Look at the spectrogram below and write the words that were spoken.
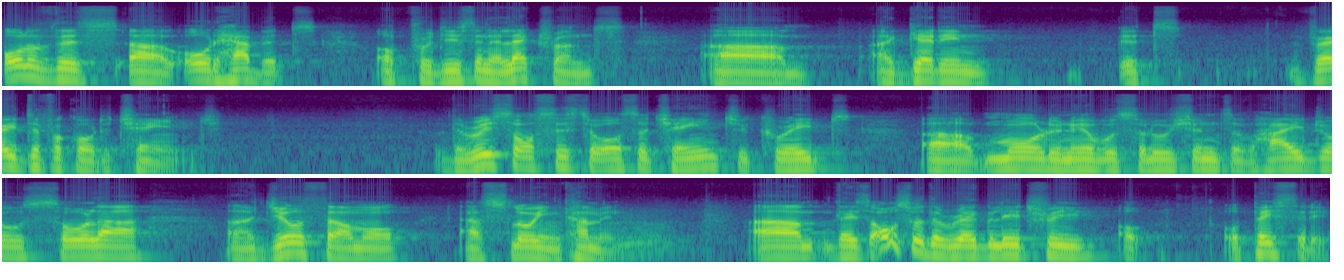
all of this uh, old habits of producing electrons um, are getting, it's very difficult to change. The resources to also change to create uh, more renewable solutions of hydro, solar, geothermal are slow in coming. Um, there's also the regulatory opacity.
